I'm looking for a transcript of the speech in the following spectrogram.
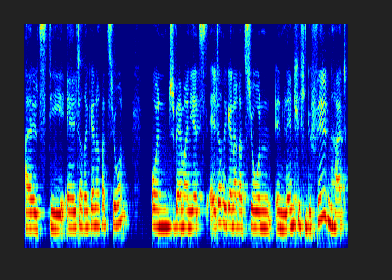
als die ältere Generation. Und wenn man jetzt ältere Generationen in ländlichen Gefilden hat,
